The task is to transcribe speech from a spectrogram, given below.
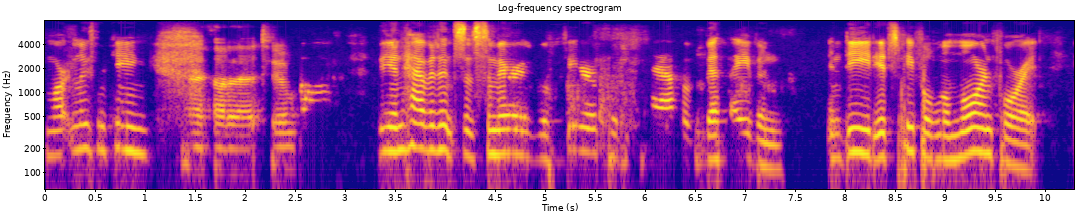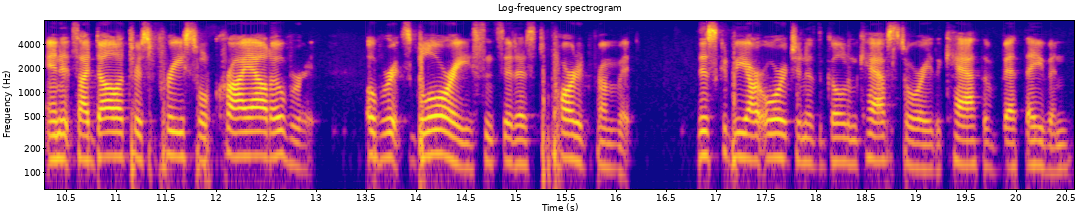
Martin Luther King. I thought of that too. The inhabitants of Samaria will fear for the calf of Bethaven. Indeed, its people will mourn for it, and its idolatrous priests will cry out over it, over its glory, since it has departed from it. This could be our origin of the golden calf story, the calf of Bethaven.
